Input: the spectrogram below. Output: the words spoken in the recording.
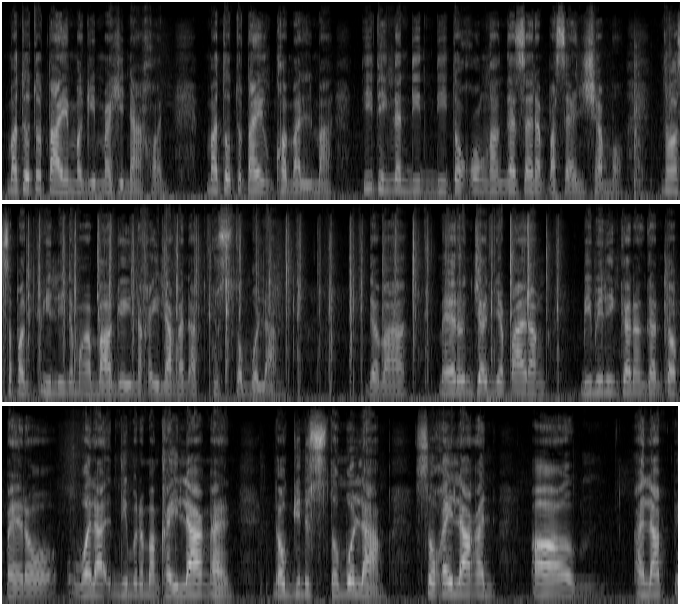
Matuto tayong maging mahinahon. Matuto tayong kamalma. Titingnan din dito kung hanggang saan ang pasensya mo. No, sa pagpili ng mga bagay na kailangan at gusto mo lang. Diba? Meron dyan niya parang bibiling ka ng ganito pero wala, hindi mo naman kailangan. No, ginusto mo lang. So, kailangan um, alap,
